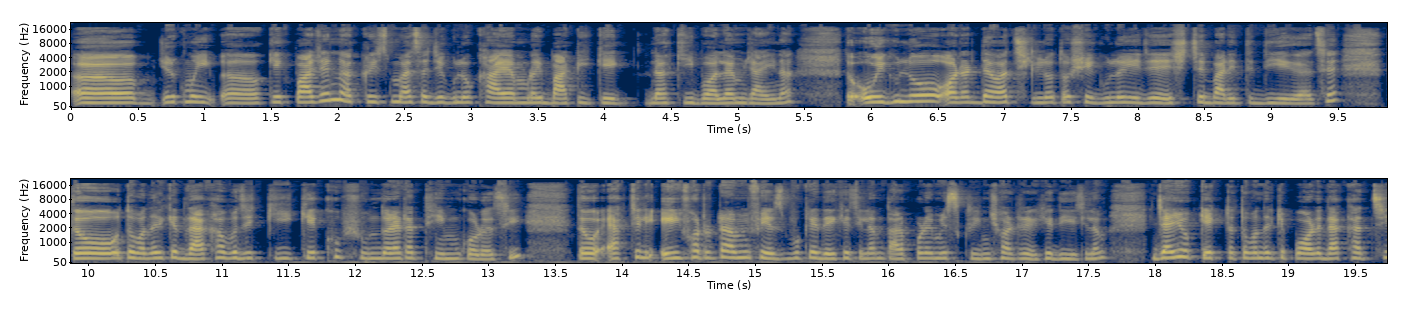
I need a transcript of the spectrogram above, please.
আহ, যেরকম ওই কেক পাওয়া যায় না ক্রিসমাসে যেগুলো খাই আমরা ওই বাটি কেক না কি বলে আমি জানি না। তো ওইগুলো অর্ডার দেওয়া ছিল, তো সেগুলো এই যে এসছে, বাড়িতে দিয়ে গেছে। তো তোমাদেরকে দেখাবো যে কী কেক খুব সুন্দর একটা থিম করেছি। তো অ্যাকচুয়ালি এই ফটোটা আমি ফেসবুকে দেখেছিলাম, তারপরে আমি স্ক্রিনশট রেখে দিয়েছিলাম। যাই হোক কেকটা তোমাদেরকে পরে দেখাচ্ছি।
